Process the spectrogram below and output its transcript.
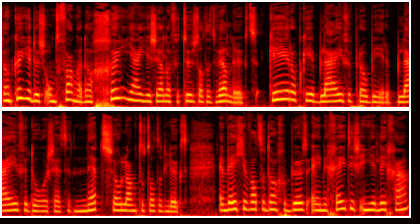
dan kun je dus ontvangen. Dan gun jij jezelf het dus dat het wel lukt. Keer op keer blijven proberen, blijven doorzetten. Net zo lang totdat het lukt. En weet je wat er dan gebeurt energetisch in je lichaam?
